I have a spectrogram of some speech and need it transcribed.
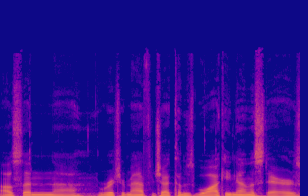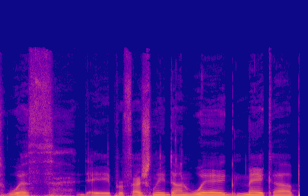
all of a sudden, uh, Richard Matvichuk comes walking down the stairs with a professionally done wig, makeup,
